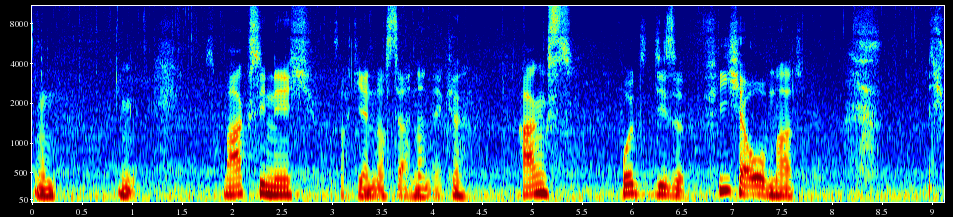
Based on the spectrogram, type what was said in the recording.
Das mag sie nicht, sagt Jen aus der anderen Ecke. Angst, obwohl sie diese Viecher oben hat. Ich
